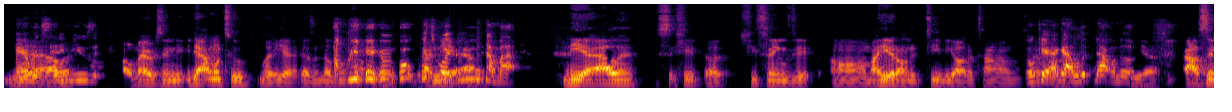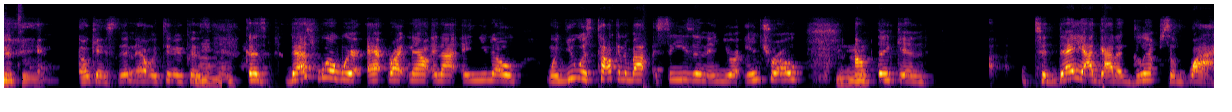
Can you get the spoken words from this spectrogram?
Maverick Nia City. Music. Oh, Maverick City, that one too. But yeah, there's another one. called Which one you Allen. talking about? Nia Allen. She she, uh, she sings it. Um, I hear it on the TV all the time. So, Okay, I gotta uh, look that one up. Yeah, I'll send it to you. Okay, send that one to me because because that's where we're at right now. And I and you know when you was talking about the season in your intro, Mhm. I'm thinking uh, today I got a glimpse of why.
